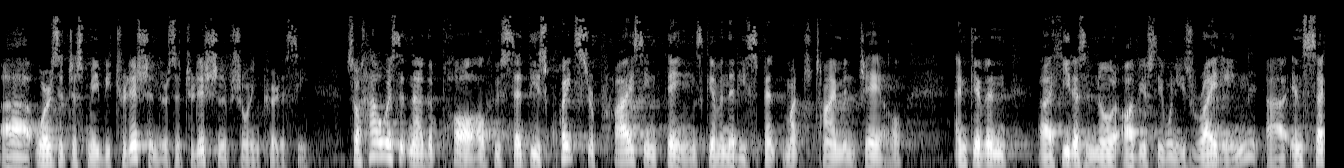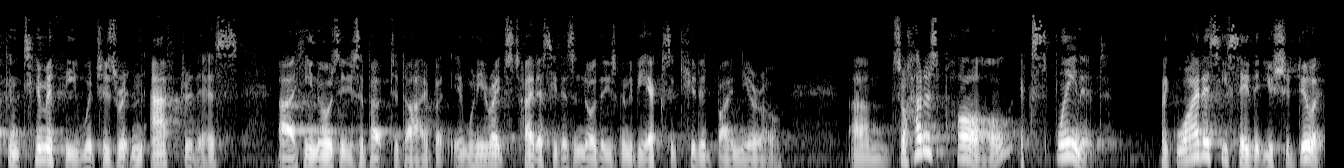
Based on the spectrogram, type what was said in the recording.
Uh, or is it just maybe tradition? There's a tradition of showing courtesy. So how is it now that Paul, who said these quite surprising things, given that he spent much time in jail, and given uh, he doesn't know it obviously when he's writing, uh, in 2 Timothy, which is written after this, uh, he knows that he's about to die, but when he writes Titus, he doesn't know that he's going to be executed by Nero. Um, so how does Paul explain it? Like, why does he say that you should do it?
